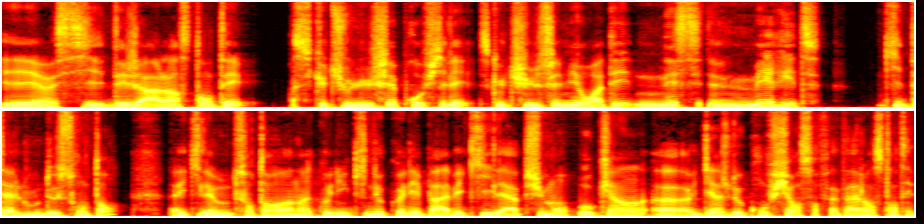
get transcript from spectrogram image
et euh, si déjà à l'instant T, ce que tu lui fais profiler, ce que tu lui fais miroiter, mérite qu'il t'alloue de son temps, et qu'il alloue de son temps à un inconnu qu'il ne connaît pas, avec qui il a absolument aucun euh, gage de confiance en fait à l'instant T.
